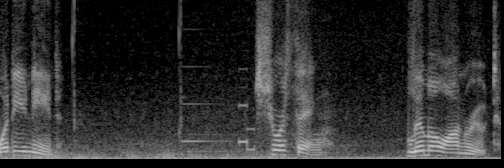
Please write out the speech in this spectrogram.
What do you need? Sure thing. Limo en route.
